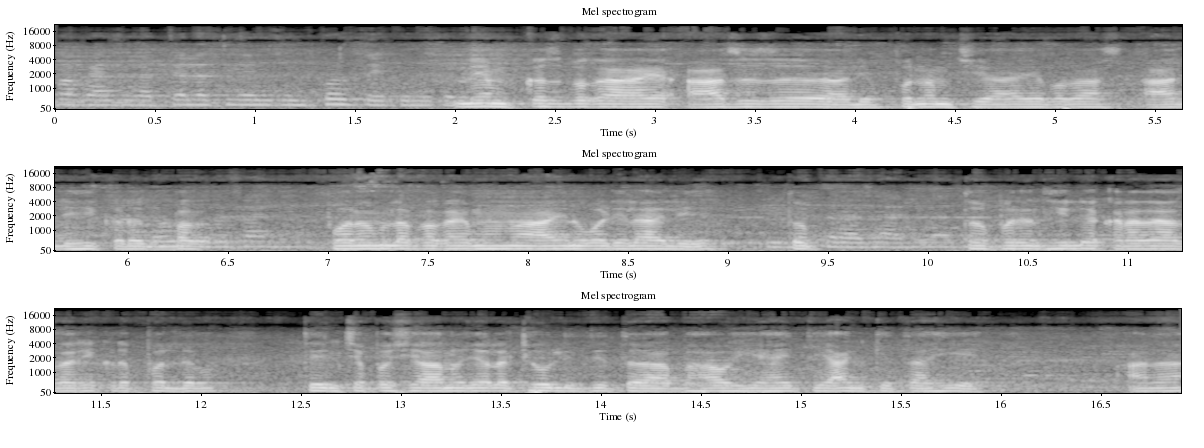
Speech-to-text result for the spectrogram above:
बघायचं का त्याला ते अजून कळतंय कोणीकडे नेमकंच बघा आहे आजच आली पूनमची आई बघा आली इकडं बघ. पूनमला बघाय म्हणून आईन वडील आली. ती तो लेकरं झाली आता. तोपर्यंत ही लेकराचा आजार इकडं पडलं. त्यांच्यापाशी अनुजाला ठेवली तिथं भाव ही आहे ती अंकिता ही आणि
